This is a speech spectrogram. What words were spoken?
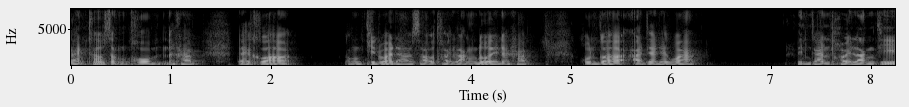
การเข้าสังคมนะครับ แต่ก็ต้องคิดว่าดาวเสาร์ถอยหลังด้วยนะครับ คุณก็อาจจะเรียกว่า เป็นการถอยหลังที่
